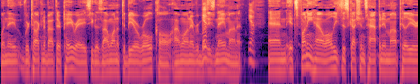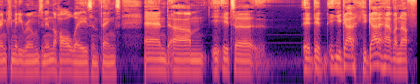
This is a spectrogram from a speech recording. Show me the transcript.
when they were talking about their pay raise, he goes, "I want it to be a roll call. I want everybody's Yes. name on it." Yeah. And it's funny how all these discussions happen in Montpelier in committee rooms and in the hallways and things, and um, it, it's a it, it you got to you got to have enough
